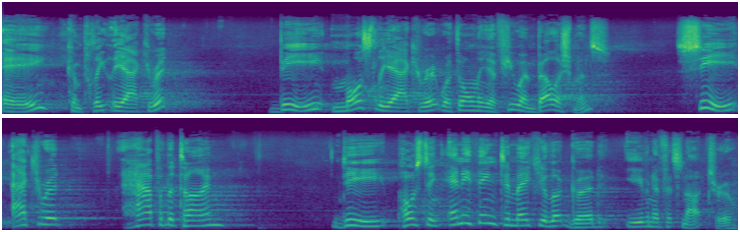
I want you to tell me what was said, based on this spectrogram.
A, completely accurate, B, mostly accurate with only a few embellishments, C, accurate half of the time, D, posting anything to make you look good, even if it's not true?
